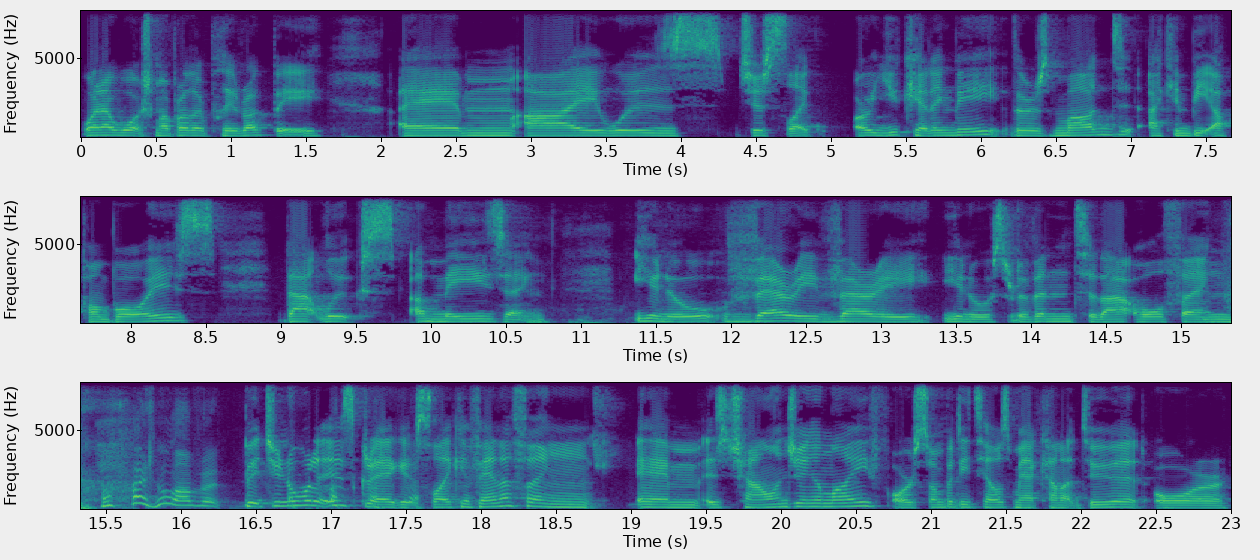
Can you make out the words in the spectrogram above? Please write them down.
when I watched my brother play rugby, um, I was just like, "Are you kidding me? There's mud. I can beat up on boys. That looks amazing." You know, very, very, you know, sort of into that whole thing. I love it. But do you know what it is, Greg? It's like if anything um, is challenging in life, or somebody tells me I cannot do it, or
